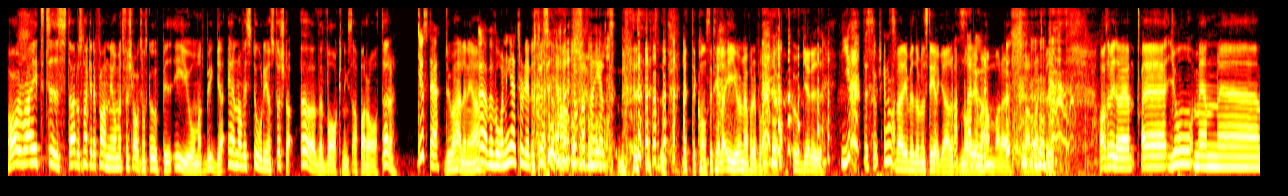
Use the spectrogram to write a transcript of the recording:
Alright, tisdag. Då snackade Fanny om ett förslag som ska upp i EU om att bygga en av historiens största övervakningsapparater. Just det, Du var här Linnea. övervåningar trodde jag du skulle säga. Jag fastnade helt. Jättekonstigt, hela EU är med på det projektet. Hugger i. Jättestort ska det vara. Sverige bidrar med stegar, Norge med hammare, Danmark spik. Ja, så vidare. Eh, jo, men eh,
